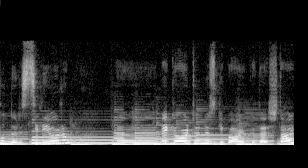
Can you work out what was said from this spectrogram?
bunları siliyorum. Ve gördüğünüz gibi arkadaşlar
